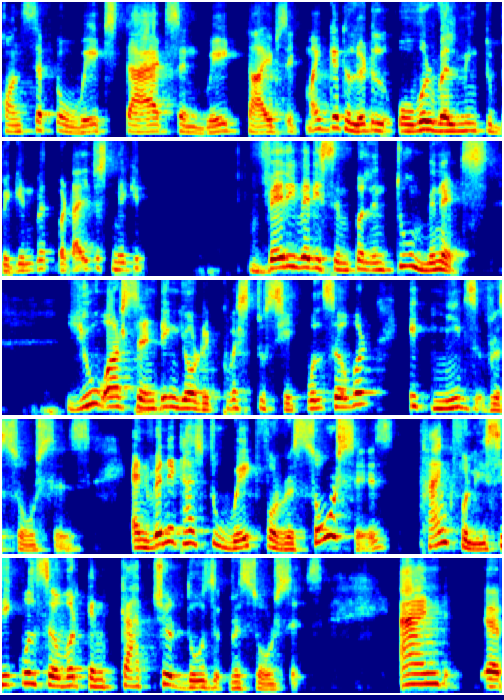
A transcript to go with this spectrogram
concept of wait stats and wait types, it might get a little overwhelming to begin with, but I'll just make it very, very simple. In two minutes, you are sending your request to SQL Server, it needs resources. And when it has to wait for resources, thankfully, SQL Server can capture those resources. And uh,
